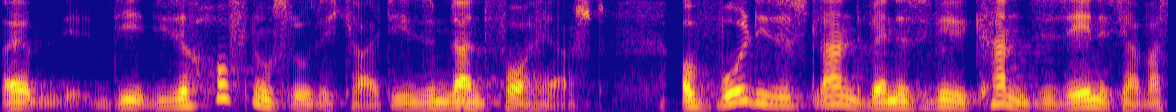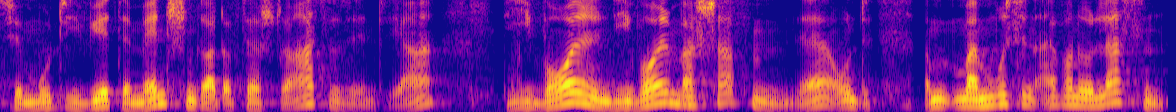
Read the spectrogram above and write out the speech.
äh, die, diese Hoffnungslosigkeit, die in diesem Land vorherrscht, obwohl dieses Land, wenn es will, kann, Sie sehen es ja, was für motivierte Menschen gerade auf der Straße sind, ja, die wollen, die wollen was schaffen, ja, und man muss ihn einfach nur lassen.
